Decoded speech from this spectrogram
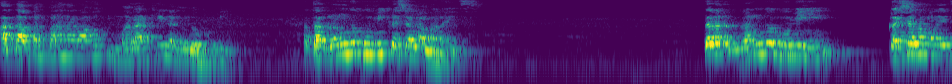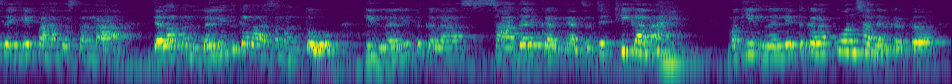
आता आपण पाहणार आहोत मराठी रंगभूमी. आता रंगभूमी कशाला म्हणायचं? तर रंगभूमी कशाला म्हणायचं हे पाहत असताना ज्याला आपण ललित कला असं म्हणतो ही ललित कला सादर करण्याचं जे ठिकाण आहे. मग ही ललित कला कोण सादर करतं?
